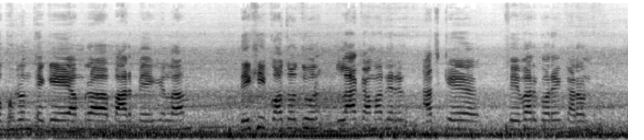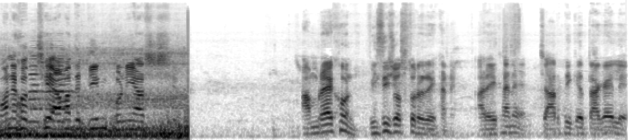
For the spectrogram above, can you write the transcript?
অঘটন থেকে আমরা পার পেয়ে গেলাম। দেখি কত দূর লাখ আমাদের আজকে ফেভার করে, কারণ মনে হচ্ছে আমাদের দিন ঘনিয়ে আসছে। আমরা এখন ভিসি চত্বরের এখানে, আর এখানে চারদিকে তাকাইলে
